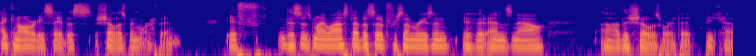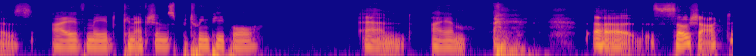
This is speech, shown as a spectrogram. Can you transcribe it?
I can already say this show has been worth it. If this is my last episode for some reason, if it ends now, uh, the show is worth it because I've made connections between people, and I am uh, so shocked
